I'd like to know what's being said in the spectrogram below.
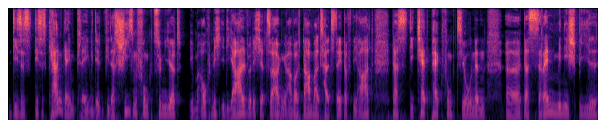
dieses, dieses Kerngameplay, wie, die, wie das Schießen funktioniert, eben auch nicht ideal, würde ich jetzt sagen, aber damals halt State of the Art, dass die Jetpack-Funktionen, äh, das Rennminispiel,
